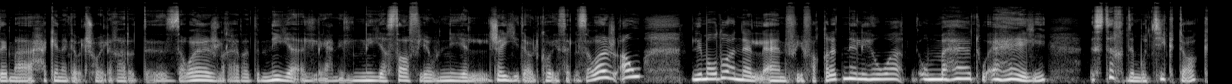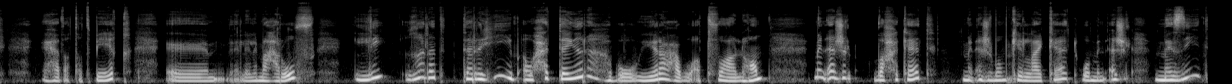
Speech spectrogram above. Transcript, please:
زي ما حكينا قبل شوي لغرض الزواج لغرض النية يعني النية الصافية والنية الجيدة والكويسة للزواج أو لموضوعنا الآن في فقرتنا اللي هو أمهات وأهالي استخدموا تيك توك هذا التطبيق المعروف لغرض ترهيب أو حتى يرهبوا ويرعبوا أطفالهم من أجل ضحكات من أجل ممكن لايكات ومن أجل مزيد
